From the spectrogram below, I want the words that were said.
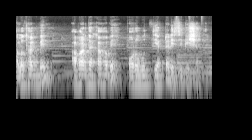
ভালো থাকবেন। আবার দেখা হবে পরবর্তী একটা রেসিপির সাথে।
